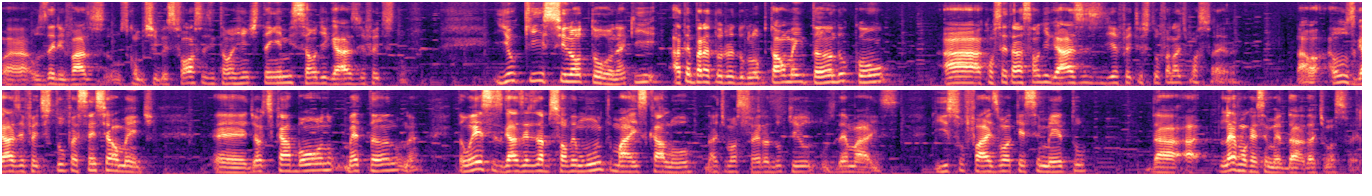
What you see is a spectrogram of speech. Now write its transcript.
ah, os derivados, os combustíveis fósseis, então a gente tem emissão de gases de efeito estufa. E o que se notou, né, que a temperatura do globo está aumentando com a concentração de gases de efeito estufa na atmosfera. Tá? Os gases de efeito estufa, essencialmente, é, dióxido de carbono, metano, né? Então, esses gases eles absorvem muito mais calor na atmosfera do que os demais. E isso faz um aquecimento da, a- leva um aquecimento da, da atmosfera.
